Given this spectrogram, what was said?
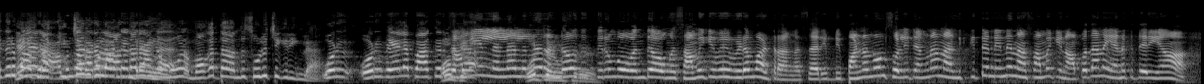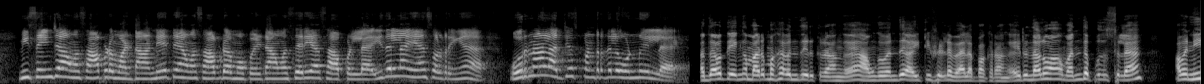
எதிர்பார்க்கிறோம் அவங்க வர மாட்டேன்றாங்க முகத்தை வந்து சுழிச்சுக்கிறீங்களா ஒரு ஒரு வேலை பாக்குறது சமையல் நல்லா இல்லைன்னா ரெண்டாவது திரும்ப வந்து அவங்க சமைக்கவே விட மாட்றாங்க. சார் இப்படி பண்ணணும்னு சொல்லிட்டாங்கன்னா நான் கிட்ட நின்று நான் சமைக்கணும். அப்பதானே எனக்கு தெரியும். நீ செஞ்சா அவன் சாப்பிட மாட்டான். நேத்தே அவன் சாப்பிடாம போயிட்டான். அவன் சரியா சாப்பிடல. இதெல்லாம் ஏன் சொல்றீங்க? ஒரு நாள் அட்ஜஸ்ட் பண்றதுல ஒண்ணும் இல்ல. அதாவது எங்கள் மருமக வந்து இருக்கிறாங்க. அவங்க வந்து ஐடி ஃபீல்டில் வேலை பார்க்குறாங்க. இருந்தாலும் அவன் வந்த புதுசில் அவன் நீ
